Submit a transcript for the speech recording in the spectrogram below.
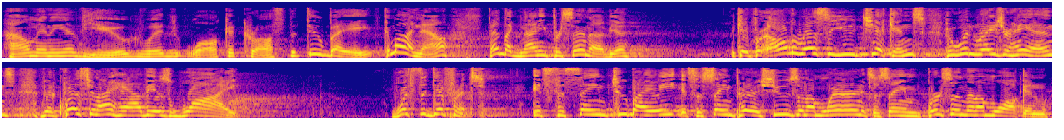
How many of you would walk across the two by eight? Come on now. That's like 90% of you. Okay, for all the rest of you chickens who wouldn't raise your hands, the question I have is why? What's the difference? It's the same two by eight. It's the same pair of shoes that I'm wearing. It's the same person that I'm walking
